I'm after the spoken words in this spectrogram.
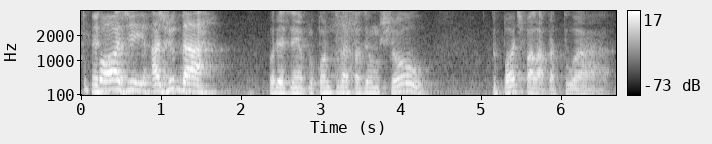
tu pode ajudar. Por exemplo, quando tu vai fazer um show, tu pode falar para tua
